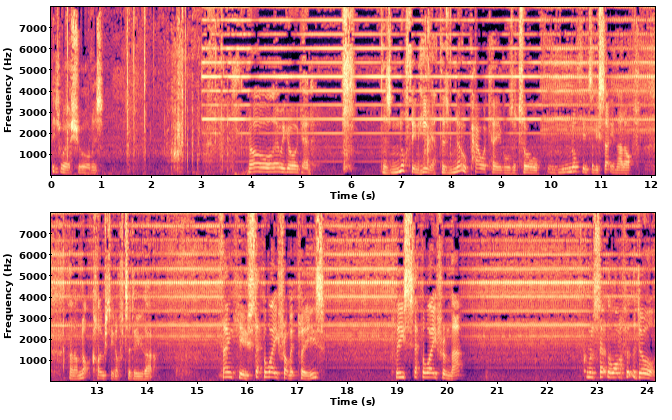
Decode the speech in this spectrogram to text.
is where Sean is. Oh, there we go again. There's nothing here. There's no power cables at all. There's nothing to be setting that off, and I'm not close enough to do that. Thank you. Step away from it, please. Please step away from that. Come and set the one off at the door.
